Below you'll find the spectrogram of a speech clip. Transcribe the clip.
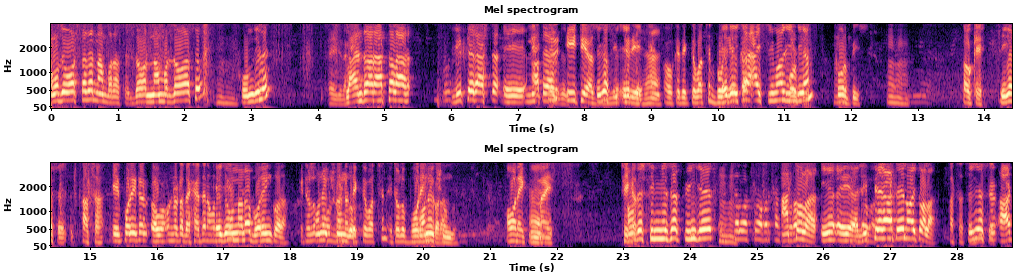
আমাদের হোয়াটসঅ্যাপের নাম্বার আছে। দেওয়ার নাম্বার দেওয়া আছে। ফোন দিলে দেখেন। লাইনটার আটতলা লিফটের আটটা আটে। এইটে আসবে। ঠিক আছে? হ্যাঁ। ওকে দেখতে পাচ্ছেন এটা হচ্ছে ইন্ডিয়ান ফোর পিস ওকে ঠিক আছে? আচ্ছা এরপরে এটা অন্যটা দেখায় দেন এই যে বোরিং করা। এটা হলো অনেক সুন্দর। দেখতে পাচ্ছেন? এটা হলো বোরিং অনেক সুন্দর। অনেক হ্যাঁ। নাইস ঠিক আমাদের আছে। সিগনেচার পিঙ্কের আটতলা লিফটের হাতে নয় তলা আচ্ছা আচ্ছা ঠিক আছে। আট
